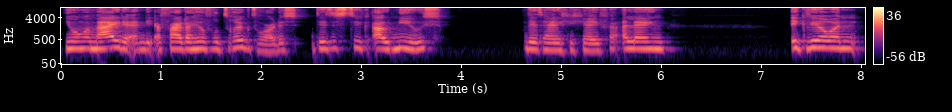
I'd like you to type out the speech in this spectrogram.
jonge meiden. En die ervaren daar heel veel druk door. Dus dit is natuurlijk oud nieuws, dit hele gegeven. Alleen, ik wil een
